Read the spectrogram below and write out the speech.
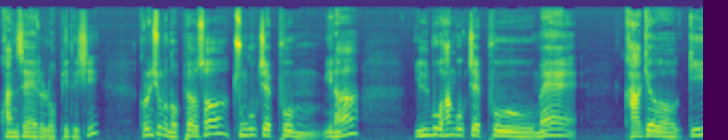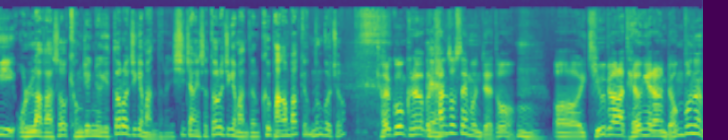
관세를 높이듯이 그런 식으로 높여서 중국 제품이나 일부 한국 제품의 가격이 올라가서 경쟁력이 떨어지게 만드는 시장에서 떨어지게 만드는 그 방안밖에 없는 거죠. 결국은 그래서 그 네. 탄소세 문제도 음. 어 기후 변화 대응이라는 명분은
